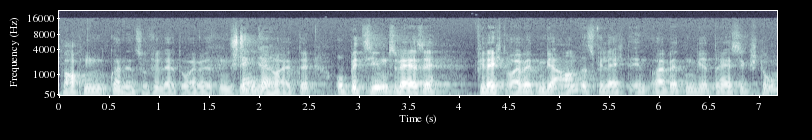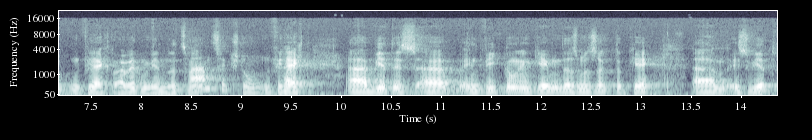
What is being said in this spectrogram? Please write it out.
brauchen gar nicht so viele Leute arbeiten Stimmt, wie ja. heute. Oder beziehungsweise vielleicht arbeiten wir anders, vielleicht arbeiten wir 30 Stunden, vielleicht arbeiten wir nur 20 Stunden, vielleicht äh, wird es äh, Entwicklungen geben, dass man sagt, okay, ähm, es wird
